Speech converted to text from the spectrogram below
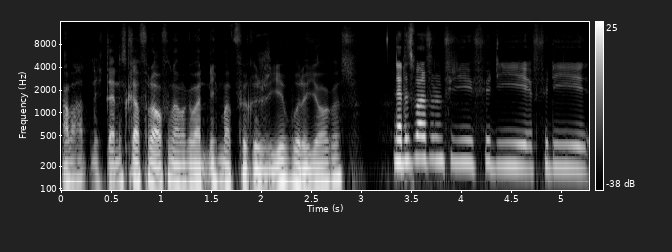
Aber hat nicht Dennis gerade vor der Aufnahme gemeint, nicht mal für Regie wurde Jorgos? na, das war für die, für die, für die,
